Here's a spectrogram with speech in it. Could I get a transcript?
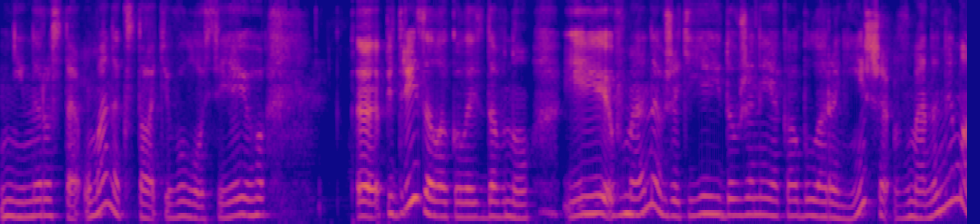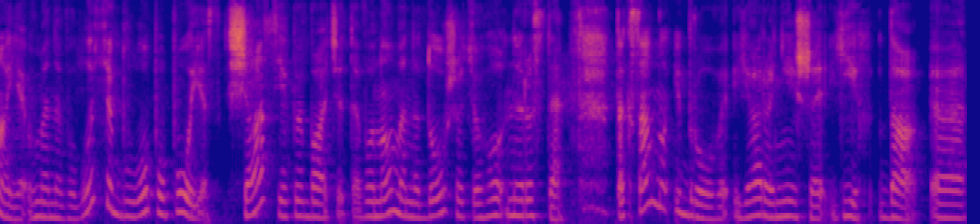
Ні, не росте. У мене, кстати, волосся, я його підрізала колись давно, і в мене вже тієї довжини, яка була раніше, в мене немає. В мене волосся було по пояс. Щас, як ви бачите, воно в мене довше цього не росте. Так само і брови. Я раніше їх, да, е,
